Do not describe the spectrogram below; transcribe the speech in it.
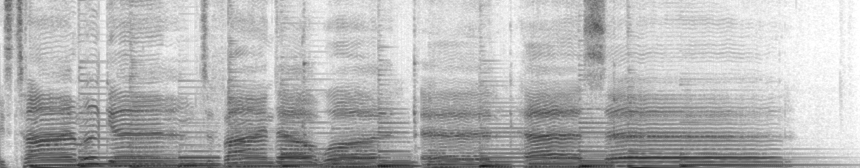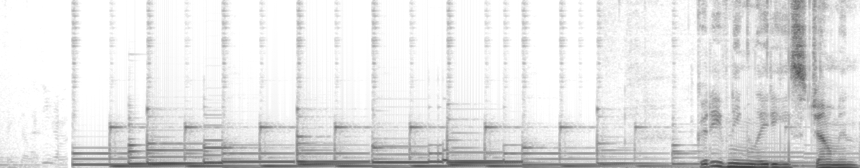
It's time again to find out what Ed has said. Good evening, ladies, gentlemen,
